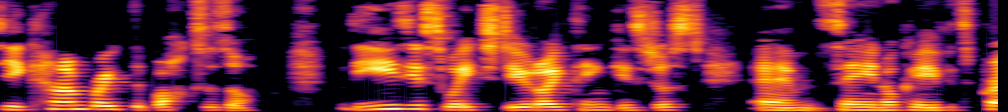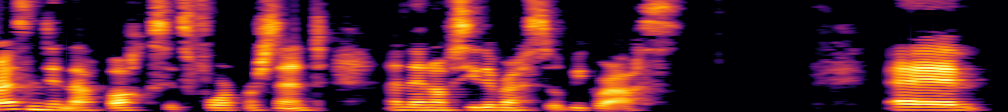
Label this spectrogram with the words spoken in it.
So you can break the boxes up. But the easiest way to do it, I think, is just um saying okay, if it's present in that box, it's four percent, and then obviously the rest will be grass. Um,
